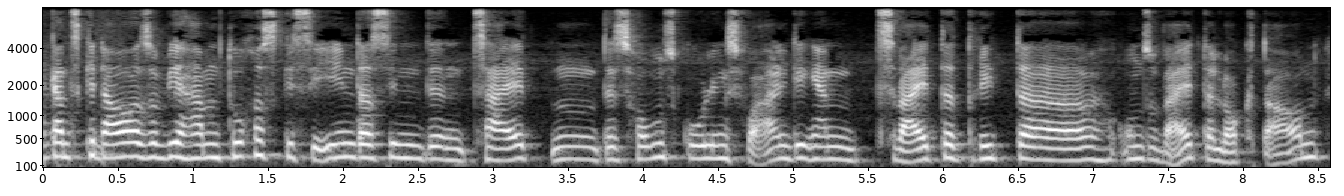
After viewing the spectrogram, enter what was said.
ganz genau. Also wir haben durchaus gesehen, dass in den Zeiten des Homeschoolings, vor allen Dingen zweiter, dritter und so weiter Lockdown,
